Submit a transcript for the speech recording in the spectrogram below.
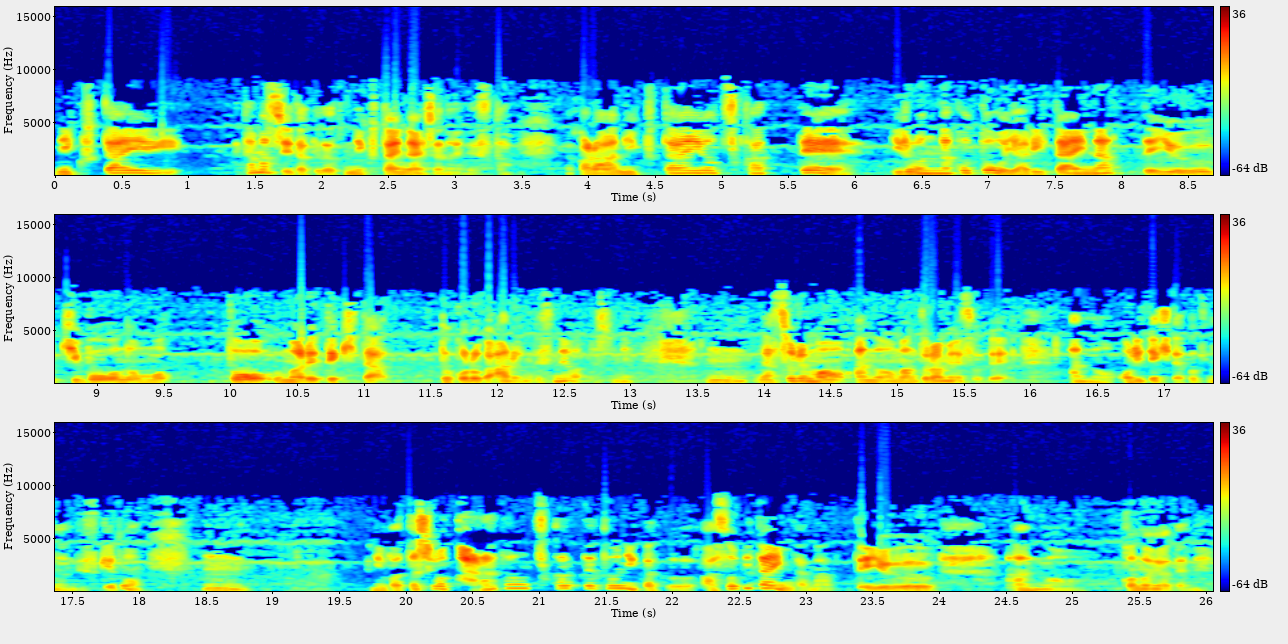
肉体魂だけだと肉体ないじゃないですか。だから肉体を使っていろんなことをやりたいなっていう希望のもと生まれてきたところがあるんですね、私ね。うん。それも、あの、マントラ瞑想で、あの、降りてきたことなんですけど、うん。私は体を使ってとにかく遊びたいんだなっていう、あの、この世でね。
